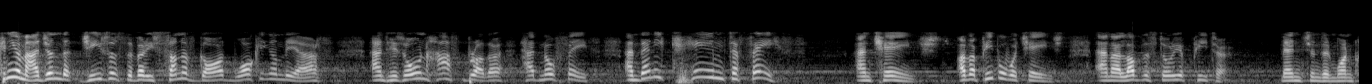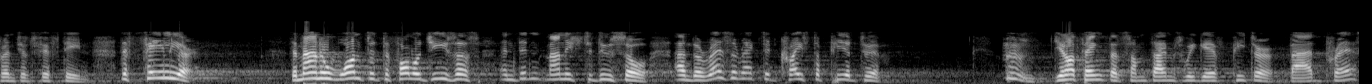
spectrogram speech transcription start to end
Can you imagine that Jesus, the very Son of God, walking on the earth, and his own half brother had no faith, and then he came to faith and changed. Other people were changed. And I love the story of Peter, mentioned in 1 Corinthians 15. The failure the man who wanted to follow Jesus and didn't manage to do so. And the resurrected Christ appeared to him. do you not think that sometimes we give Peter bad press?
